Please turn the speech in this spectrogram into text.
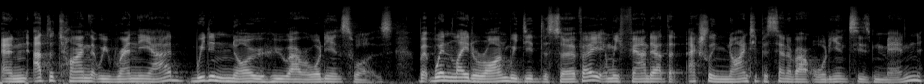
And at the time that we ran the ad, we didn't know who our audience was. But when later on we did the survey and we found out that actually 90% of our audience is men,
